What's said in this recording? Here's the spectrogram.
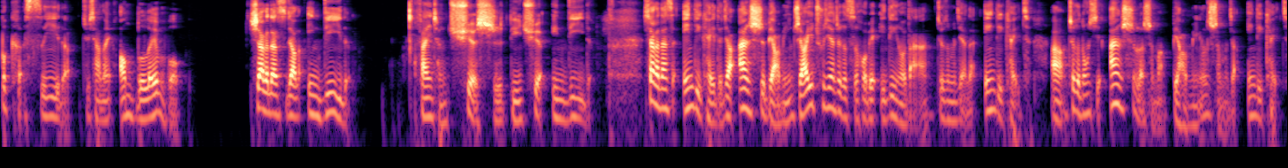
不可思议的，就相当于 unbelievable。下个单词叫做 indeed，翻译成确实、的确，indeed。下个单词 indicate 叫暗示、表明，只要一出现这个词后边一定有答案，就这么简单。indicate 啊，这个东西暗示了什么，表明了什么，叫 indicate。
